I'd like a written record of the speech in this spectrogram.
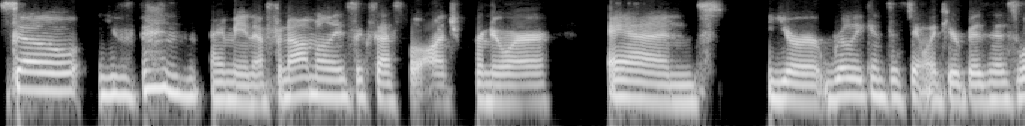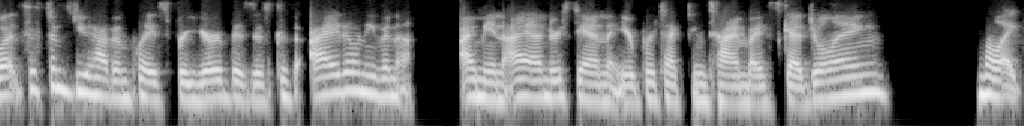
So you've been, I mean, a phenomenally successful entrepreneur and you're really consistent with your business. What systems do you have in place for your business? Because I don't even, I mean, I understand that you're protecting time by scheduling, but like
